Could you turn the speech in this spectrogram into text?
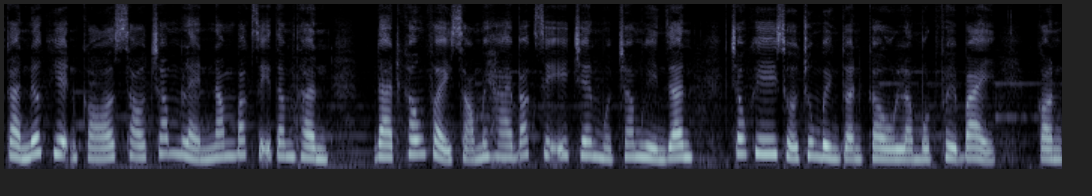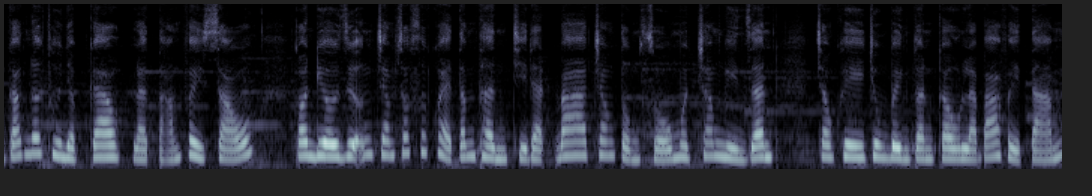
Cả nước hiện có 605 bác sĩ tâm thần, đạt 0,62 bác sĩ trên 100.000 dân, trong khi số trung bình toàn cầu là 1,7, còn các nước thu nhập cao là 8,6. Còn điều dưỡng chăm sóc sức khỏe tâm thần chỉ đạt 3 trong tổng số 100.000 dân, trong khi trung bình toàn cầu là 3,8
